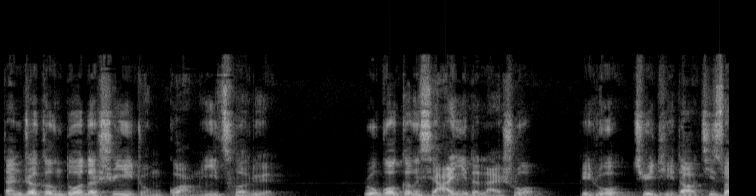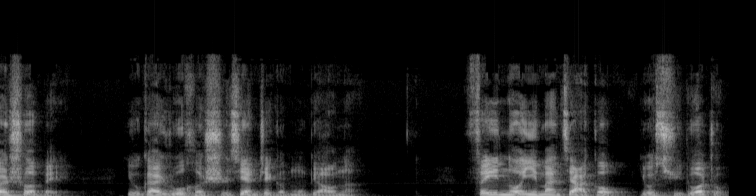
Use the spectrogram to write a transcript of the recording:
但这更多的是一种广义策略。如果更狭义的来说，比如具体到计算设备，又该如何实现这个目标呢？非诺伊曼架构有许多种。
